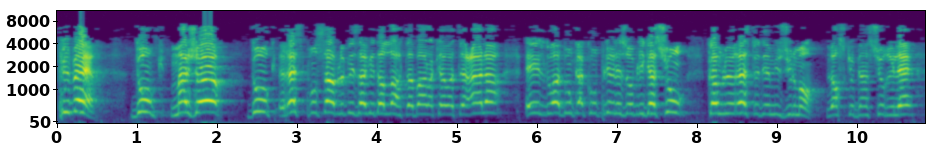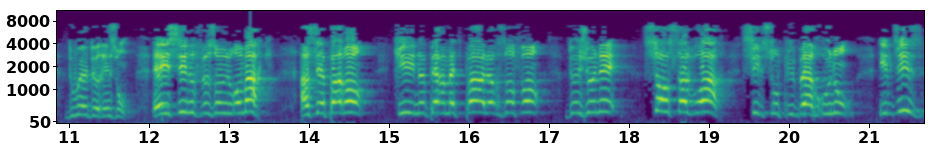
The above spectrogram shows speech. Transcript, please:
pubère, donc majeur, donc responsable vis-à-vis d'Allah ta'ala, et il doit donc accomplir les obligations comme le reste des musulmans, lorsque bien sûr il est doué de raison. Et ici nous faisons une remarque à ces parents qui ne permettent pas à leurs enfants de jeûner sans savoir s'ils sont pubères ou non. Ils disent,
